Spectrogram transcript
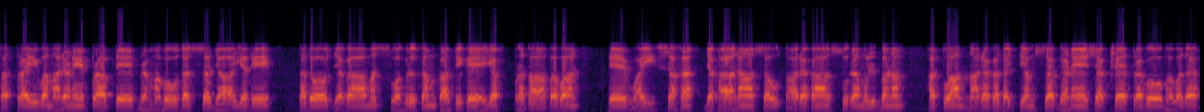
तत्रैव मरणे प्राप्ते ब्रह्मभूतः स जायते। ततो जगामस्वगृहं कार्तिकेयः प्रतापवान्। देवैः सह जखानासौ तारकासुरमुल्बणं हत्वा नरकदैत्यं स गणेशक्षेत्रगो भवद।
